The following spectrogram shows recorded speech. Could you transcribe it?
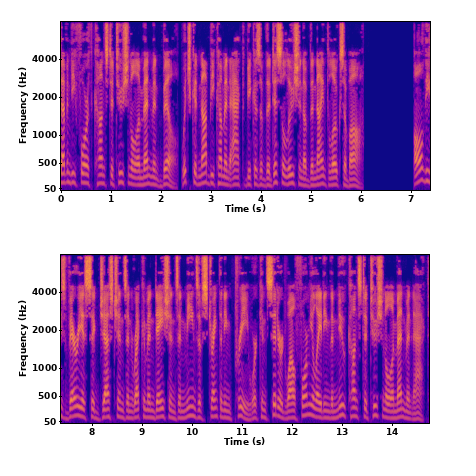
74th Constitutional Amendment Bill, which could not become an act because of the dissolution of the 9th Lok Sabha. All these various suggestions and recommendations and means of strengthening PRI were considered while formulating the new Constitutional Amendment Act.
